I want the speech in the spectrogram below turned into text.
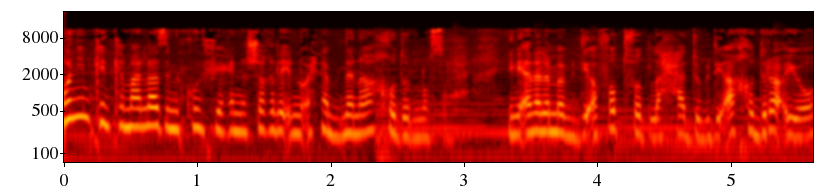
هون يمكن كمان لازم يكون في عنا شغلة إنه إحنا بدنا ناخذ النصح. يعني أنا لما بدي أفضفض لحد وبدي اخذ رأيه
